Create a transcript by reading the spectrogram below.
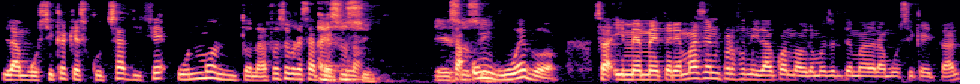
la música que escucha dice un montonazo sobre esa Eso persona. sí, O eso sea, un sí. huevo. O sea, y me meteré más en profundidad cuando hablemos del tema de la música y tal,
